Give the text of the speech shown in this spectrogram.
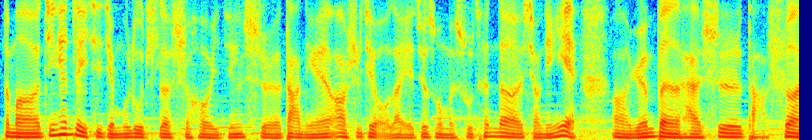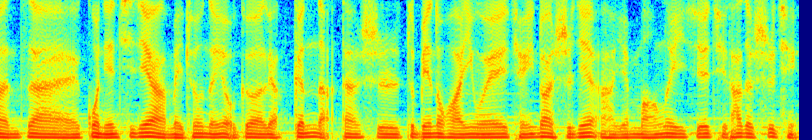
那么今天这一期节目录制的时候已经是大年二十九了，也就是我们俗称的小年夜啊。原本还是打算在过年期间啊，每周能有个两更的，但是这边的话，因为前一段时间啊，也忙了一些其他的事情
